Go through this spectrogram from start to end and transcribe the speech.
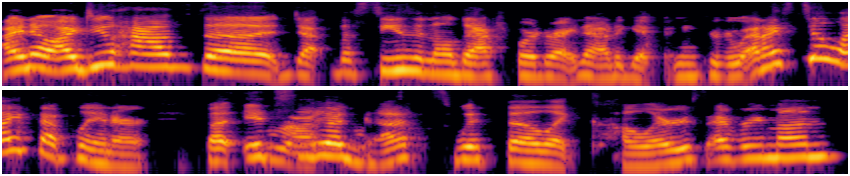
I know. I do have the da- the seasonal dashboard right now to get me through, and I still like that planner. But it's Right. the guts with the like colors every month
